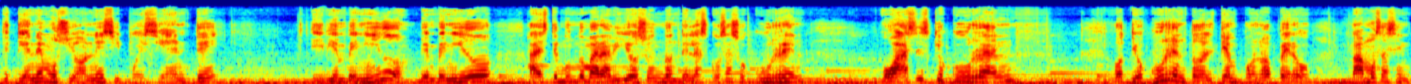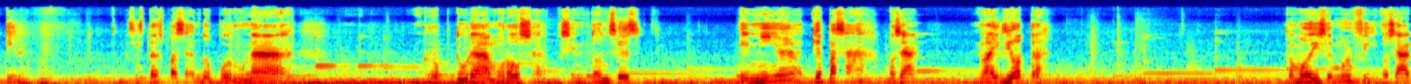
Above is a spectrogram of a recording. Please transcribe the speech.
que tiene emociones y pues siente. Y bienvenido, bienvenido a este mundo maravilloso en donde las cosas ocurren o haces que ocurran o te ocurren todo el tiempo, ¿no? Pero vamos a sentir. Si estás pasando por una ruptura amorosa, pues entonces tenía que pasar. O sea, no hay de otra. Como dice Murphy, o sea,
